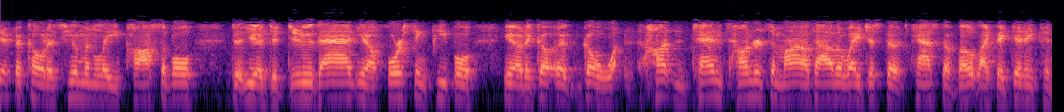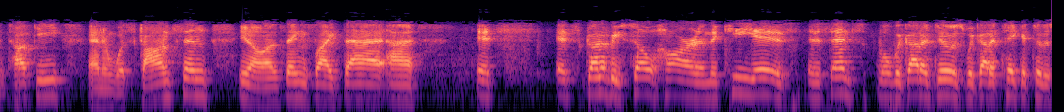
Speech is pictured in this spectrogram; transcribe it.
difficult as humanly possible to you know, to do that. You know, forcing people you know to go uh, go hunting tens, hundreds of miles out of the way just to cast a vote, like they did in Kentucky and in Wisconsin. You know, and things like that. Uh, it's it's going to be so hard, and the key is, in a sense, what we got to do is we got to take it to the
